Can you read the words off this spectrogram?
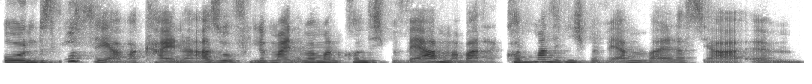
Und das wusste ja aber keiner. Also viele meinen immer, man konnte sich bewerben, aber da konnte man sich nicht bewerben, weil das ja ähm,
